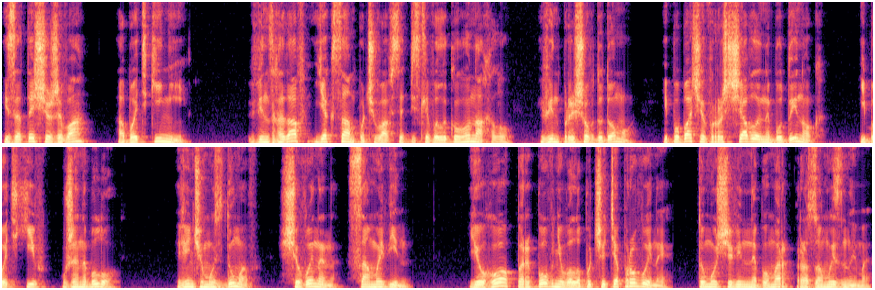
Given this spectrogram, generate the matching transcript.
і за те, що жива, а батьки ні. Він згадав, як сам почувався після великого нахилу. Він прийшов додому і побачив розчавлений будинок, і батьків уже не було. Він чомусь думав, що винен саме він. Його переповнювало почуття провини, тому що він не помер разом із ними.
